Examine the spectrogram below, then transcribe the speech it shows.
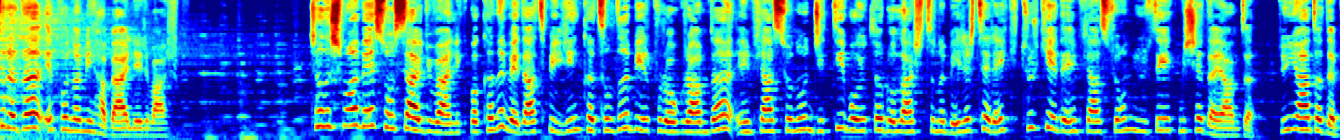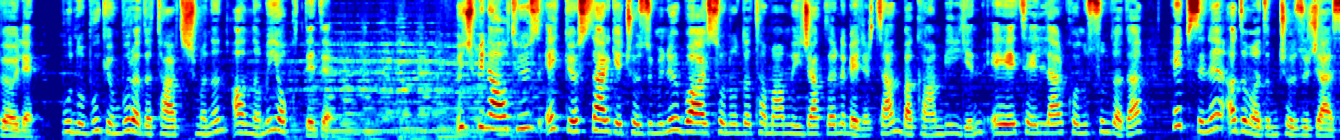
Sırada ekonomi haberleri var. Çalışma ve Sosyal Güvenlik Bakanı Vedat Bilgin katıldığı bir programda enflasyonun ciddi boyutlara ulaştığını belirterek Türkiye'de enflasyon %70'e dayandı. Dünyada da böyle. Bunu bugün burada tartışmanın anlamı yok dedi. 3600 ek gösterge çözümünü bu ay sonunda tamamlayacaklarını belirten Bakan Bilgin, EYT'liler konusunda da hepsini adım adım çözeceğiz.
